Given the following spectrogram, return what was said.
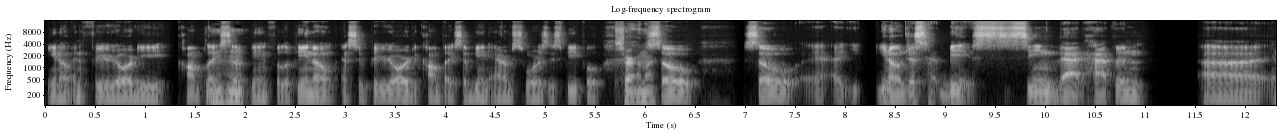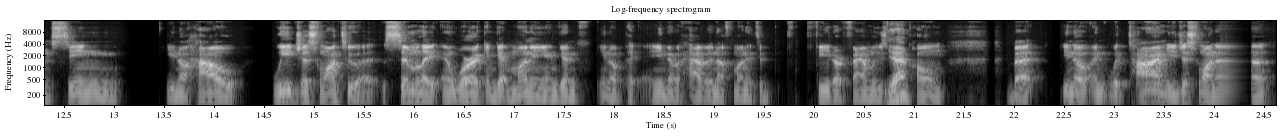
you know inferiority complex mm-hmm. of being Filipino and superiority complex of being Arabs towards these people. Certainly. So, so uh, you know, just be seeing that happen uh, and seeing you know how we just want to assimilate and work and get money and get you know pay, you know have enough money to feed our families yeah. back home. But you know, and with time, you just want to.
